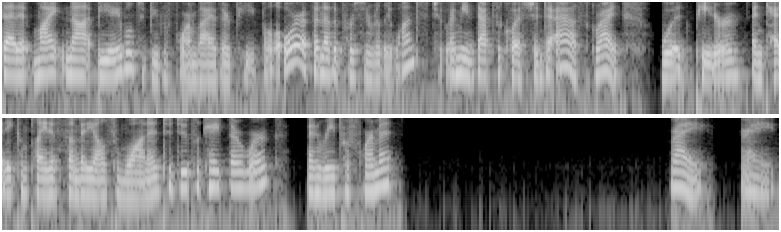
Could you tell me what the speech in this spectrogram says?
that it might not be able to be performed by other people, or if another person really wants to. I mean, that's a question to ask, right? Would Peter and Kenny complain if somebody else wanted to duplicate their work and reperform it? Right, right.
